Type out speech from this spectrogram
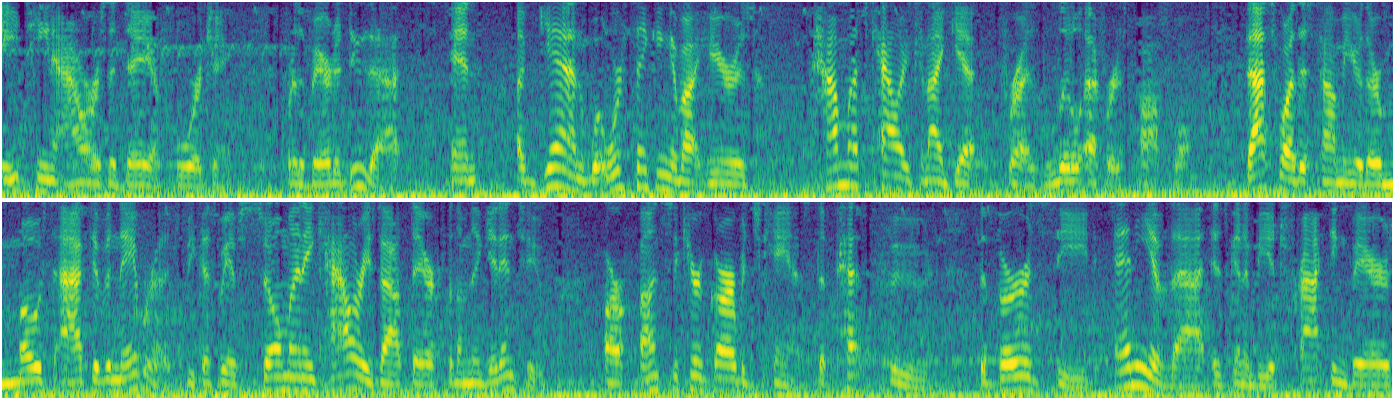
18 hours a day of foraging for the bear to do that. And again, what we're thinking about here is how much calorie can I get for as little effort as possible? That's why this time of year they're most active in neighborhoods because we have so many calories out there for them to get into. Our unsecured garbage cans, the pet food, the bird seed, any of that is going to be attracting bears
